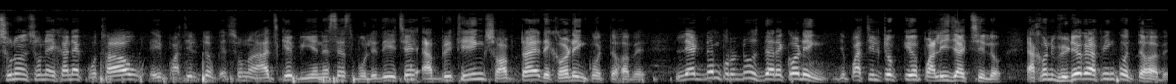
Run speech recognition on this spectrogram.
শুনুন শুনুন এখানে কোথাও এই পাঁচিল টপকে শুনুন আজকে বিএনএসএস বলে দিয়েছে এভরিথিং সবটাই রেকর্ডিং করতে হবে। Let them produce the recording যে পাঁচিল টপ কেউ পালিয়ে যাচ্ছিল। এখন ভিডিওগ্রাফিং করতে হবে।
